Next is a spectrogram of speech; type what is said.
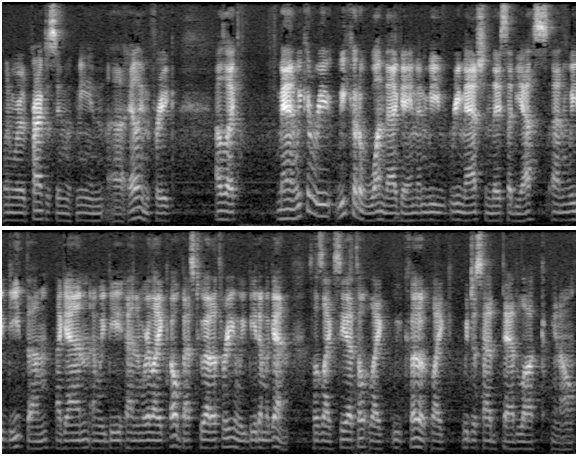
when we were practicing with me and uh, Alien Freak I was like man, we could re- we could have won that game, and we rematched, and they said yes, and we beat them again, and we beat, and we're like, oh, best two out of three, and we beat them again. I was like, see, I told, like, we could have, like, we just had bad luck, you know.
